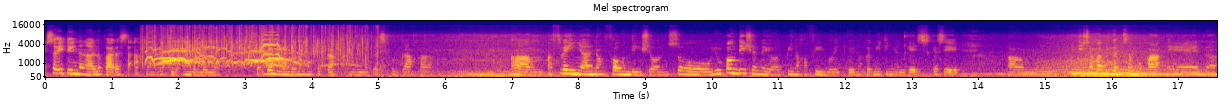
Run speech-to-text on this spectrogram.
So, ito yung nanalo para sa akin kasi ang ganda niya. Ganda ganda ng pagkaka niya guys. Pagkaka um, apply niya ng foundation. So, yung foundation na yun, pinaka-favorite ko na gamitin yun guys. Kasi, um, hindi siya mabigat sa mukha and uh,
